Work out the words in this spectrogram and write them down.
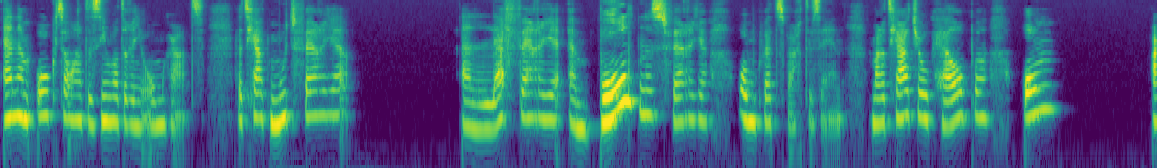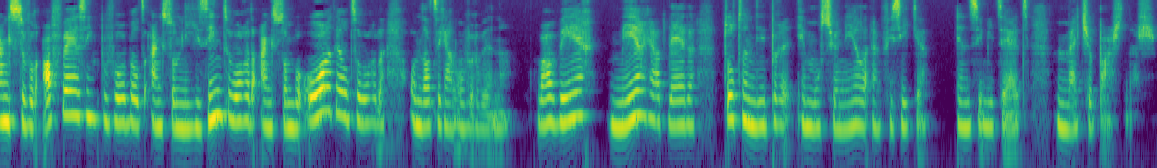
En hem ook te laten zien wat er in je omgaat. Het gaat moed vergen en lef vergen en boldness vergen om kwetsbaar te zijn. Maar het gaat je ook helpen om angsten voor afwijzing, bijvoorbeeld angst om niet gezien te worden, angst om beoordeeld te worden, om dat te gaan overwinnen. Wat weer meer gaat leiden tot een diepere emotionele en fysieke intimiteit met je partner.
